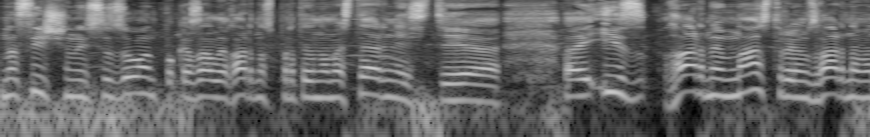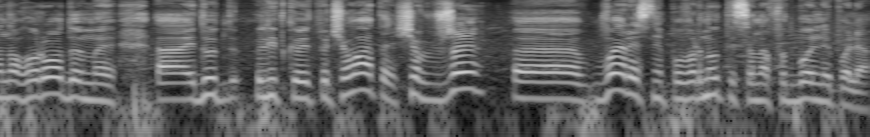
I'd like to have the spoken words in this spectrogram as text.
насичений сезон, показали гарну спортивну майстерність е, е, і з гарним настроєм, з гарними нагородами йдуть влітку відпочивати, щоб вже в вересні повернутися на футбольні поля.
